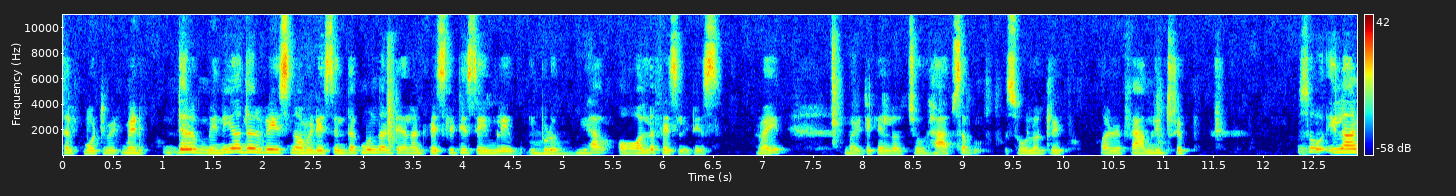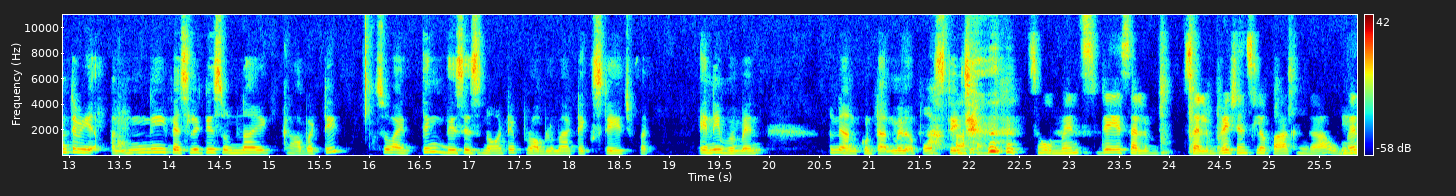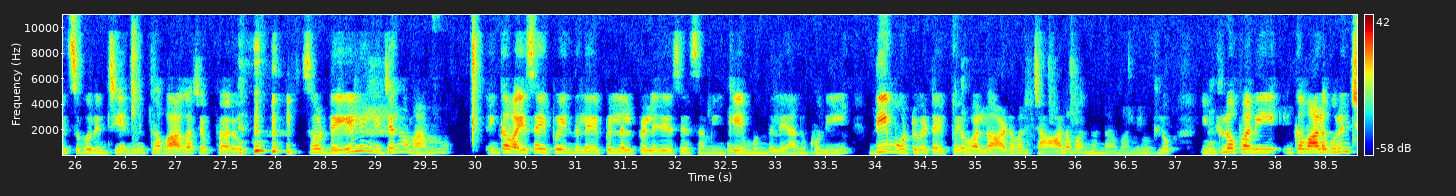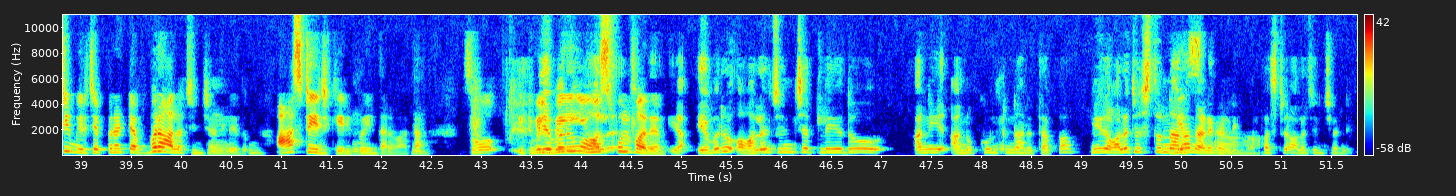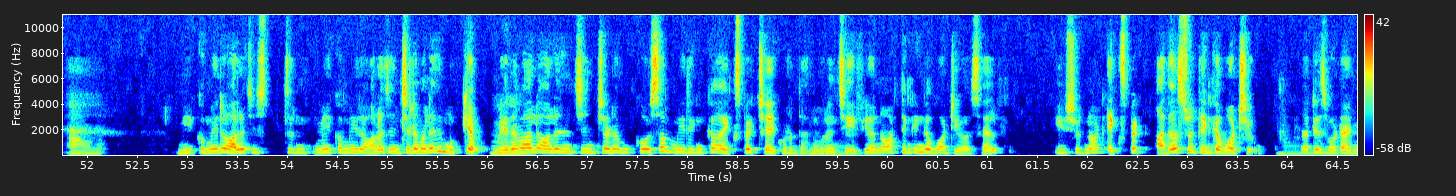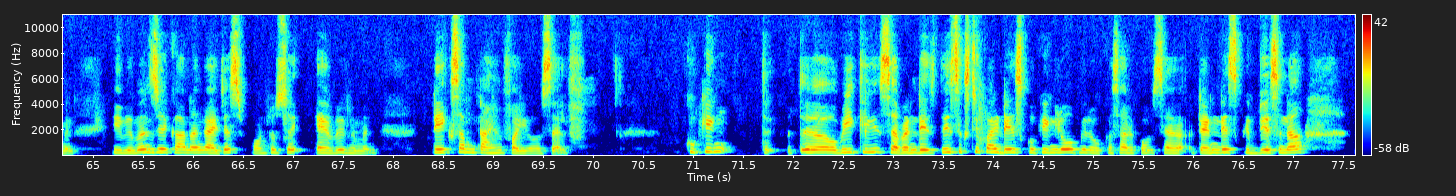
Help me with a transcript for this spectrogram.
self motivated there are many other ways nowadays ఇంతకుముందు అంటే అలాంటి facilities ఏం లేవు. ఇప్పుడు. We have all the facilities right బయటకు వెళ్ళొచ్చు have some solo trip or family trip so ఇలాంటివి అన్ని ఫెసిలిటీస్ ఉన్నాయి కాబట్టి so I think this is not a problematic stage for any women అని అనుకుంటాను నేను స్టేజ్ సో ఉమెన్స్ డే సెలబ్రేషన్స్లో భాగంగా ఉమెన్స్ గురించి ఎంత బాగా చెప్పారు. సో డైలీ నిజంగా మ్యామ్ ఇంకా వయసు అయిపోయిందిలే పిల్లలు పెళ్ళి చేసేసాం ఇంకేముందిలే అనుకుని డిమోటివేట్ అయిపోయే వాళ్ళు ఆడవాళ్ళు చాలా మంది ఉన్నారు మ్యామ్ ఇంట్లో. ఇంట్లో పని ఇంకా వాళ్ళ గురించి మీరు చెప్పినట్టు ఎవ్వరు ఆలోచించట్లేదు. ఆ స్టేజ్కి వెళ్ళిపోయిన తర్వాత. So it will be useful for them ఎవరు ఆలోచించట్లేదు అని అనుకుంటున్నారు తప్ప మీరు ఆలోచిస్తున్నారా అని అడగండి. ఫస్ట్ ఆలోచించండి. అవును. మీకు మీరు ఆలోచిస్తు మీకు మీరు ఆలోచించడం అనేది ముఖ్యం. వేరే. వాళ్ళు ఆలోచించడం కోసం మీరు ఇంకా ఎక్స్పెక్ట్ చేయకూడదు దాని గురించి. If you're not thinking about yourself you should not expect others to think about you that is what I mean ఈ విమెన్స్ డే కారణంగా I just want to say every women take some time for yourself cooking weekly seven days three sixty five days కుకింగ్లో మీరు ఒక్కసారి ten days skip చేసినా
